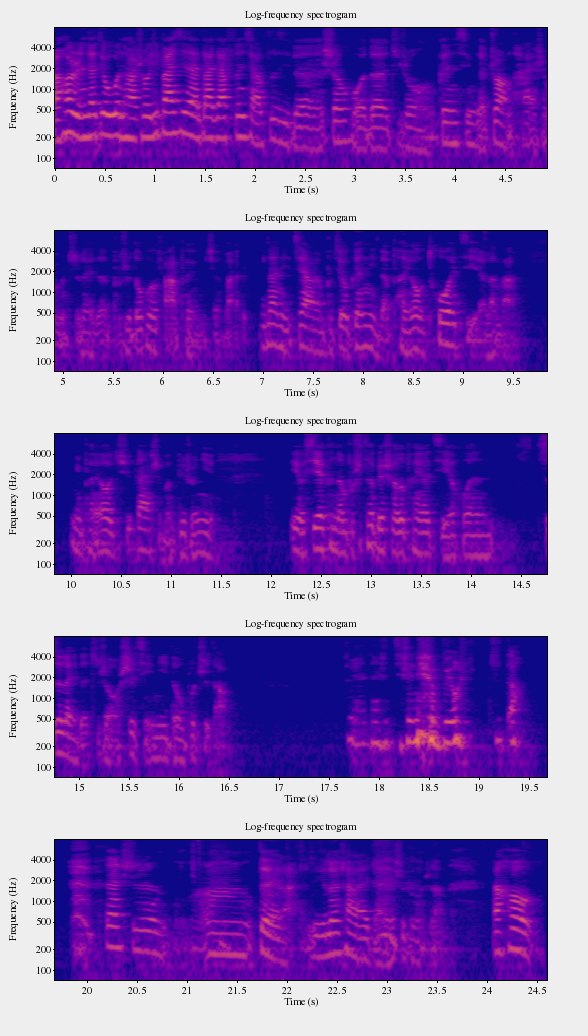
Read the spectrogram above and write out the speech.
然后人家就问他说，一般现在大家分享自己的生活的这种更新的状态什么之类的，不是都会发朋友圈吗？那你这样不就跟你的朋友脱节了吗？你朋友去干什么？比如说你有些可能不是特别熟的朋友结婚之类的这种事情，你都不知道。对，但是其实你也不用知道。但是，嗯，对了，理论上来讲也是不用知道。然后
